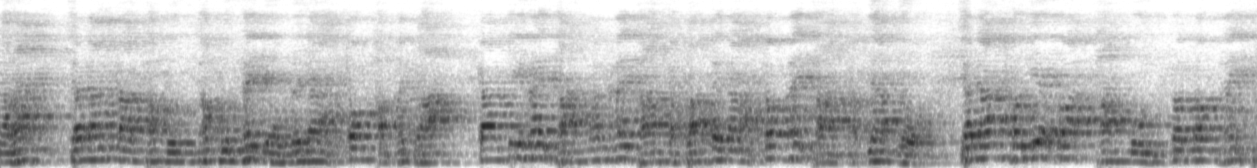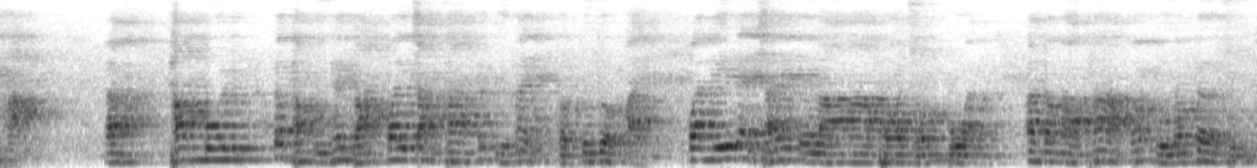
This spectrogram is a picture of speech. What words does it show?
นะฮะฉะนั้นการทำบุญทำบุญให้โยมไม่ได้ ต้องทำให้พระ การที่ให้ทานนั้นให้ทานกับพระไม่ได้ต้องให้ทานกับญาติโยมฉะนั้นเขาเรียกว่าทำบุญก็ต้องให้ทานอ่าทำบุญก็ทำบุญให้พระบริจาคทานก็คือให้คนทั่วไป วันนี้ได้ใช้เวลามาพอสมควรอาตมาภาพพระครูดรสุนท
